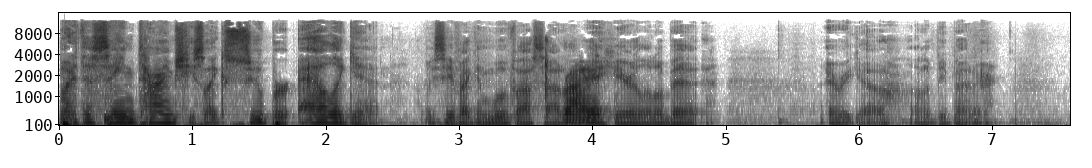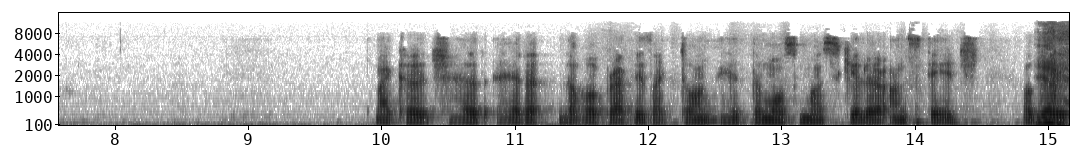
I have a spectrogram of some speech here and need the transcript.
but at the same time, she's like super elegant. Let me see if I can move us out of the way Right. here a little bit. There we go. That'll be better. My coach had had a, the whole prep. He's like, "Don't hit the most muscular on stage." Okay, Yeah.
